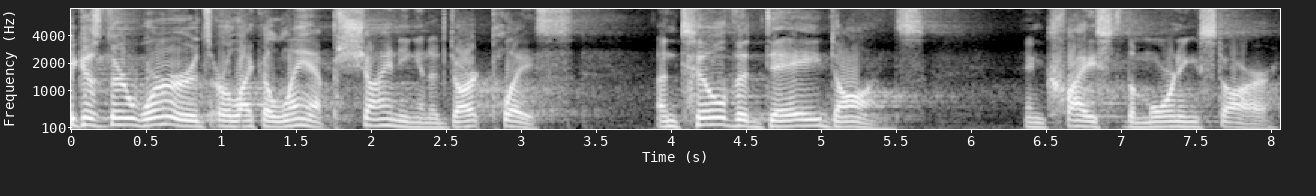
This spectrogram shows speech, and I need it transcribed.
because their words are like a lamp shining in a dark place until the day dawns and Christ, the morning star,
